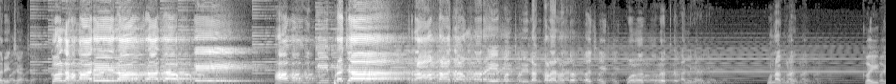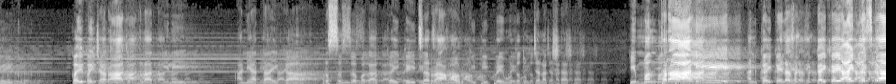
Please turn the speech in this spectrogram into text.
मंथरेच्या कल हमारे राम राजा होंगे। हम उनकी प्रजा। राम राजा होणार आहे मंथरेला कळाल्यानंतर तशी पळत पळत खाली आली। कुणाकडं कै कैकडं कैकईच्या राजमहालात गेली। आणि आता ऐका प्रसंग बघा कैकईचं रामावर किती प्रेम होतं तुमच्या लक्षात. ही मंथरा आली आणि कैकईला सांगते कैकई ऐकलंस का?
